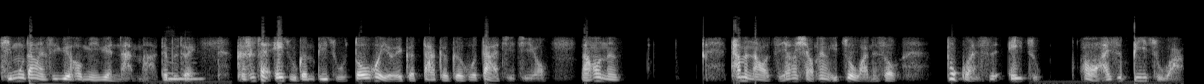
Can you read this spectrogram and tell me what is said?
题目当然是越后面越难嘛，对不对？嗯、可是，在 A 组跟 B 组都会有一个大哥哥或大姐姐哦，然后呢，他们呢，只要小朋友一做完的时候，不管是 A 组哦还是 B 组啊，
